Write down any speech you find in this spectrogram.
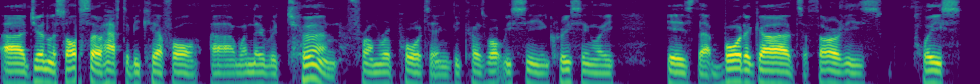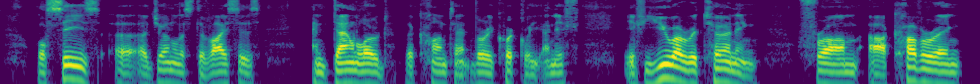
Uh, journalists also have to be careful uh, when they return from reporting because what we see increasingly is that border guards, authorities, police will seize uh, a journalist's devices and download the content very quickly. And if if you are returning from uh, covering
